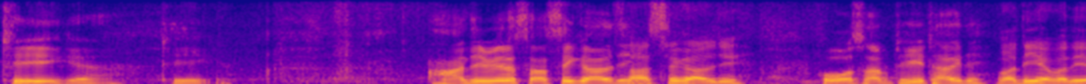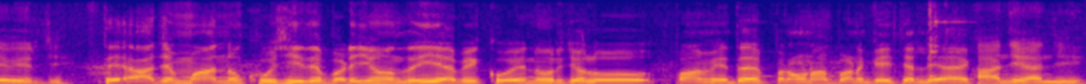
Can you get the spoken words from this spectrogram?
ਠੀਕ ਹੈ ਠੀਕ ਹਾਂਜੀ ਵੀਰੇ ਸਤਿ ਸ਼੍ਰੀ ਅਕਾਲ ਜੀ। ਸਤਿ ਸ਼੍ਰੀ ਅਕਾਲ ਜੀ। ਹੋਰ ਸਭ ਠੀਕ ਠਾਕ ਜੀ? ਵਧੀਆ ਵਧੀਆ ਵੀਰ ਜੀ। ਤੇ ਅੱਜ ਮਨ ਨੂੰ ਖੁਸ਼ੀ ਤੇ ਬੜੀ ਹੁੰਦੀ ਆ ਵੀ ਕੋਈ ਨੂਰ ਚਲੋ ਭਾਵੇਂ ਤਾਂ ਪ੍ਰਾਹੁਣਾ ਬਣ ਕੇ ਚੱਲਿਆ ਇੱਕ। ਹਾਂਜੀ ਹਾਂਜੀ।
